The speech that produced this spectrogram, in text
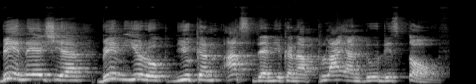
be in asia be in europe. You can ask them you can apply and do this stuff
